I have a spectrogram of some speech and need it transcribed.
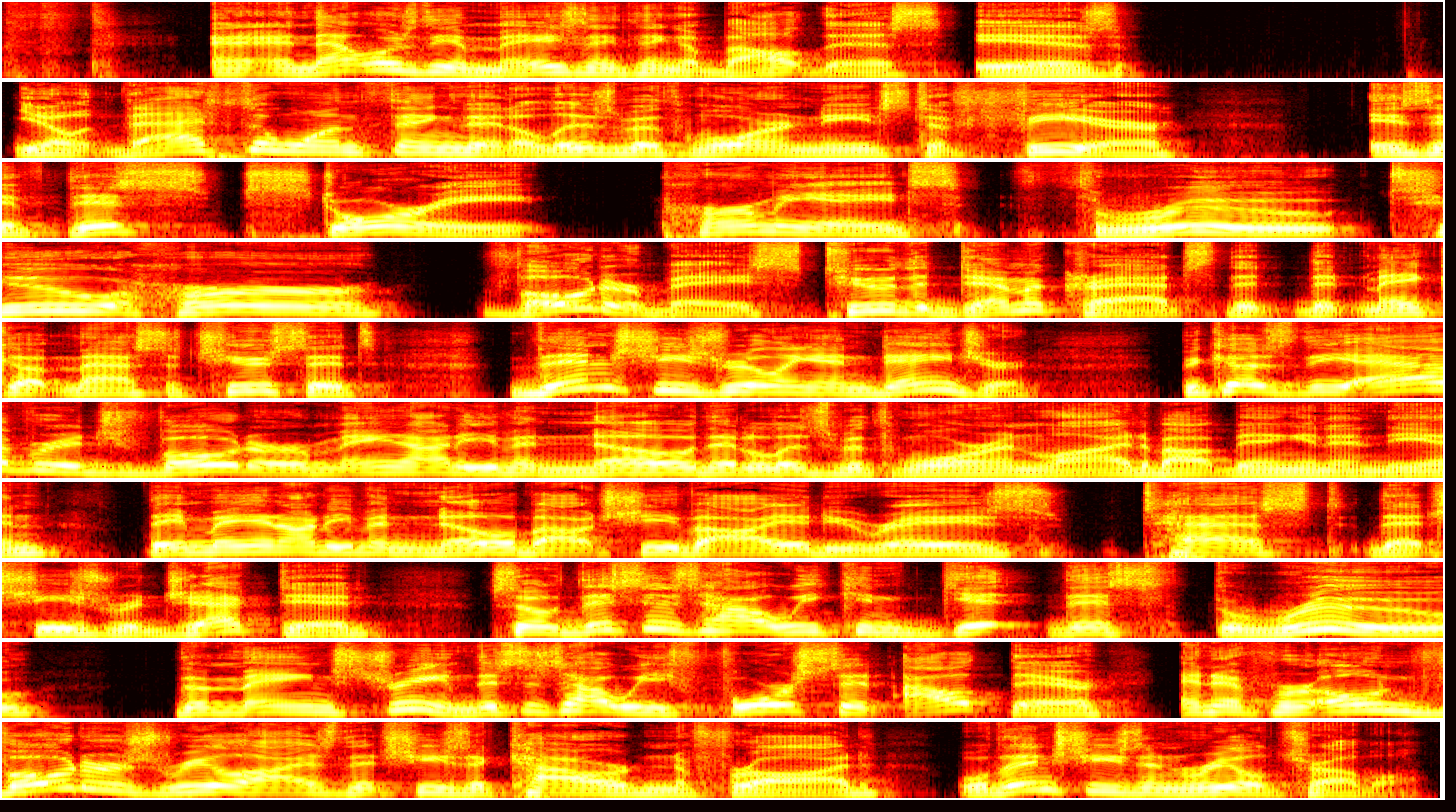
And, and that was the amazing thing about this is, you know, that's the one thing that Elizabeth Warren needs to fear is if this story permeates through to her voter base, to the Democrats that, that make up Massachusetts, then she's really in danger. Because the average voter may not even know that Elizabeth Warren lied about being an Indian. They may not even know about Shiva Ayyadurai's test that she's rejected. So this is how we can get this through the mainstream. This is how we force it out there. And if her own voters realize that she's a coward and a fraud, well, then she's in real trouble.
